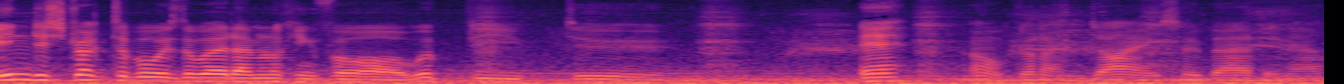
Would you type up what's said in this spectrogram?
Indestructible is the word I'm looking for. Whoopie doo. Eh? Oh god, I'm dying so badly now.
